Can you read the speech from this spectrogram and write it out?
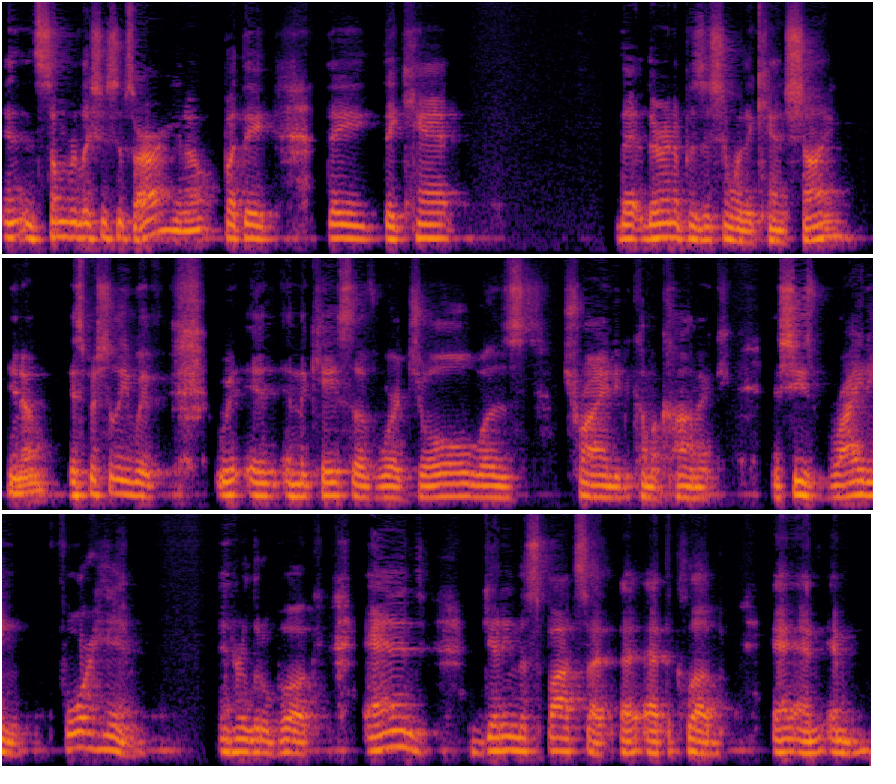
in, in some relationships are, you know, but they, they, they can't. They're, they're in a position where they can't shine, you know, especially with, with in, in the case of where Joel was trying to become a comic, and she's writing for him in her little book and getting the spots at, at, at the club and, and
